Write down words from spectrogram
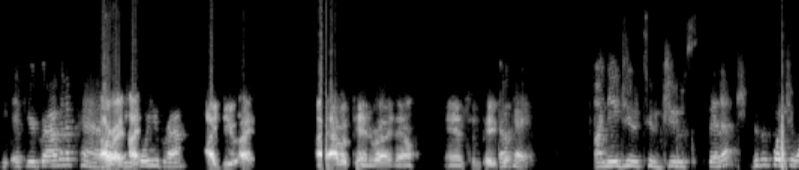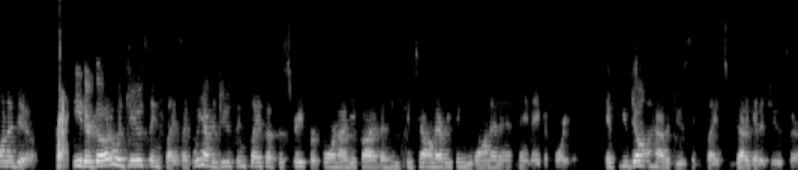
if you're grabbing a pen, All right, I- before you grab, I do. I I have a pen right now and some paper. okay, I need you to juice spinach. This is what you want to do. Either go to a juicing place, like we have a juicing place up the street for four ninety five, and you can tell them everything you want in it, and they make it for you. If you don't have a juicing place, you got to get a juicer.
